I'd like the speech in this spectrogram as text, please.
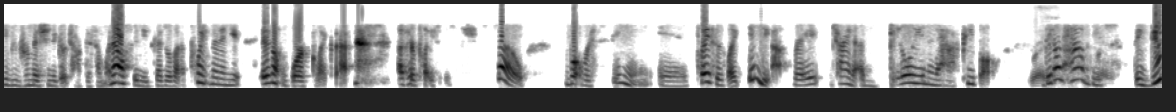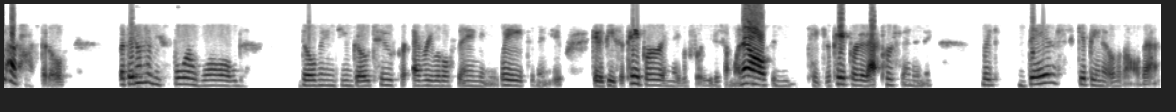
give you permission to go talk to someone else, and you schedule that appointment, and you it doesn't work like that other places. So what we're seeing is places like India, right, China, a billion and a half people. Right. They don't have these. Right. They do have hospitals, but they don't have these four-walled buildings you go to for every little thing and you wait and then you get a piece of paper and they refer you to someone else and you take your paper to that person and they, like they're skipping over all that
